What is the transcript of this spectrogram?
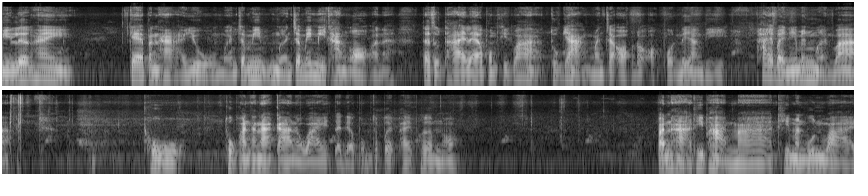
มีเรื่องให้ แก้ปัญหาอยู่เหมือนจะมีเหมือนจะไม่มีทางออกอะนะแต่สุดท้ายแล้วผมคิดว่าทุกอย่างมันจะออกดอกออกผลได้อย่างดีไพ่ใบนี้มันเหมือนว่า ถูกถูกพันธนาการเอาไว้ แต่เดี๋ยวผมจะเปิดไพ่เพิ่มเนาะปัญหาที่ผ่านมาที่มันวุ่นวาย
